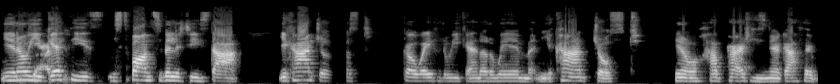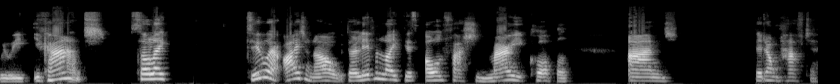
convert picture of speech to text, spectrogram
You know, you get these responsibilities that you can't just go away for the weekend on a whim and you can't just, you know, have parties in your gaff every week. You can't. So like do it. I don't know. They're living like this old fashioned married couple and they don't have to.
